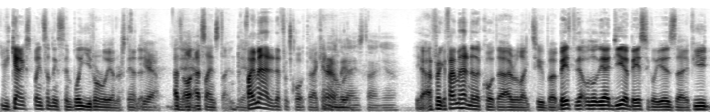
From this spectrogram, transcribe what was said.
if you can't explain something simply, you don't really understand it. Yeah. that's, Yeah. that's Einstein. Feynman had a different quote that I can't apparently remember. einstein yeah Yeah, I forget. If I had another quote that I would like to, but basically, the, the idea basically is that if you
